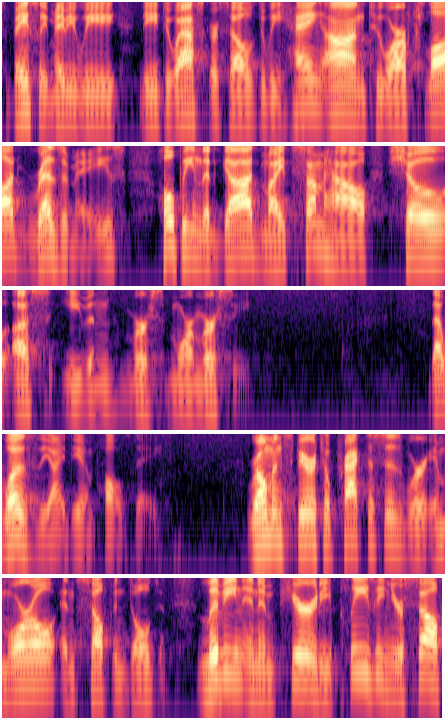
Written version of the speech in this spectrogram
So basically, maybe we need to ask ourselves do we hang on to our flawed resumes, hoping that God might somehow show us even more mercy. That was the idea in Paul's day. Roman spiritual practices were immoral and self indulgent. Living in impurity, pleasing yourself,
